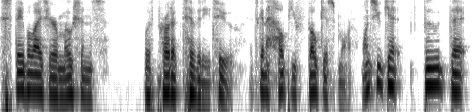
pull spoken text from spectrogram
stabilize your emotions with productivity too. It's going to help you focus more. Once you get food that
